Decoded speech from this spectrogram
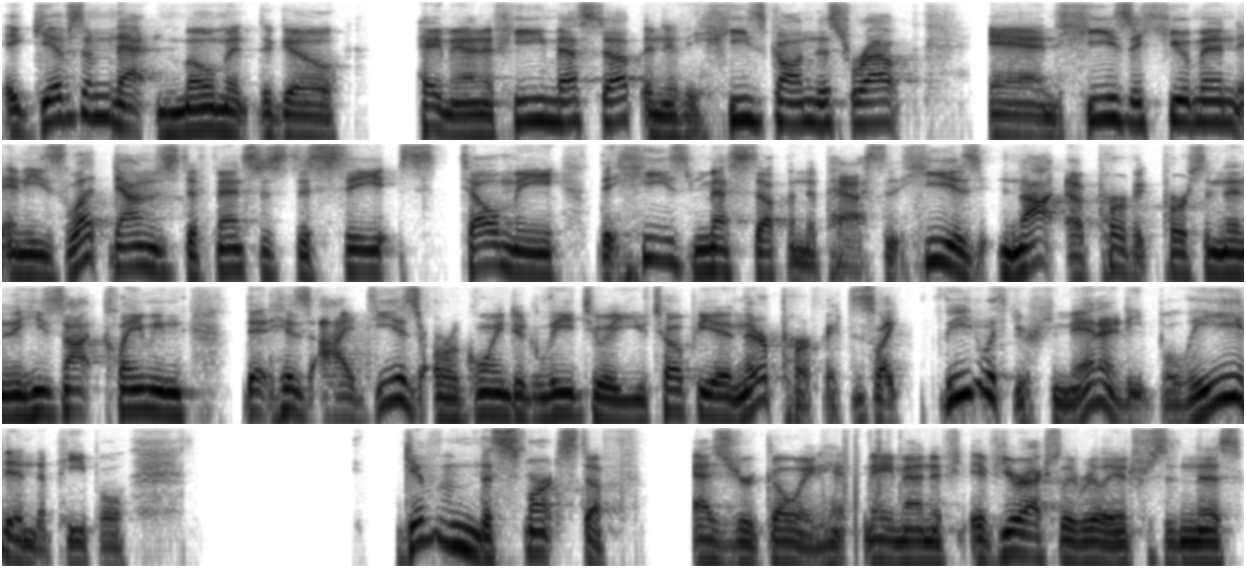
It gives them that moment to go, hey man, if he messed up and if he's gone this route and he's a human and he's let down his defenses to see tell me that he's messed up in the past, that he is not a perfect person, and he's not claiming that his ideas are going to lead to a utopia and they're perfect. It's like lead with your humanity, bleed into people give them the smart stuff as you're going. Hey, man, if, if you're actually really interested in this,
